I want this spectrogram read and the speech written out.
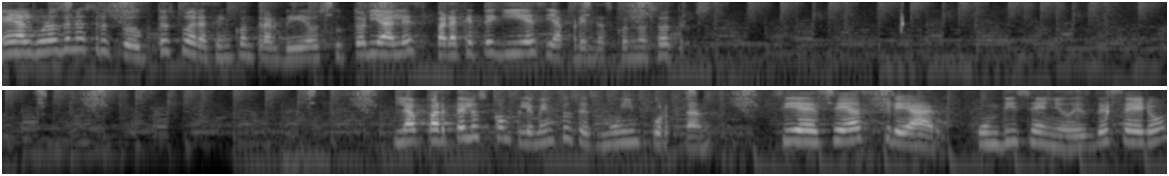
En algunos de nuestros productos podrás encontrar videos tutoriales para que te guíes y aprendas con nosotros. La parte de los complementos es muy importante. Si deseas crear un diseño desde cero,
